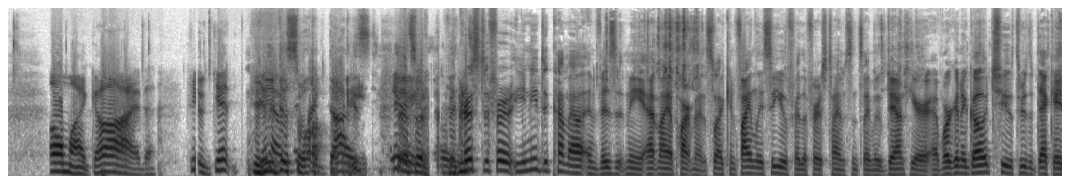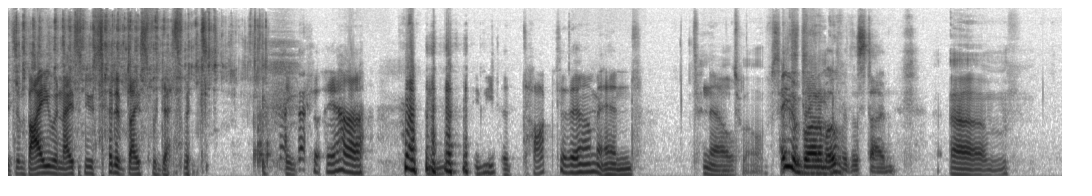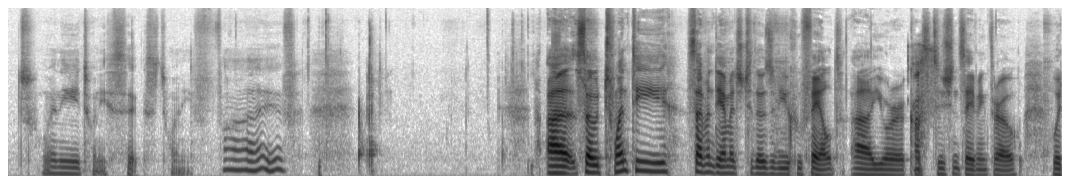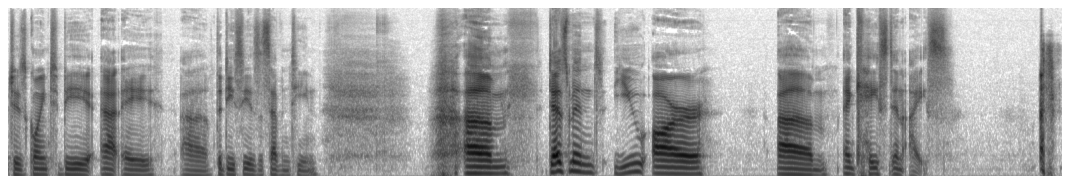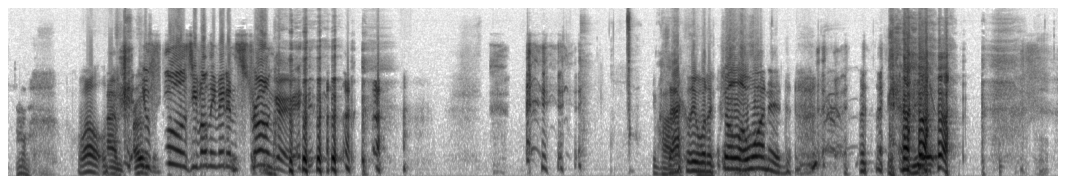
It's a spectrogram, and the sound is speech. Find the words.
Oh my god. Dude, get You need out to swap dice. That's what happens. Christopher, you need to come out and visit me at my apartment so I can finally see you for the first time since I moved down here. And we're gonna go to through the decades and buy you a nice new set of dice for Desmond. Like, yeah. you need to talk to them and no. 12, I even brought him over this time. Um, 20, 26, 25. Uh, so 27 damage to those of you who failed uh, your Constitution saving throw, which is going to be at a uh, the DC is a 17. Um, Desmond, you are um, encased in ice. Well, I'm You fools! You've only made him stronger. exactly what Aquila wanted.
